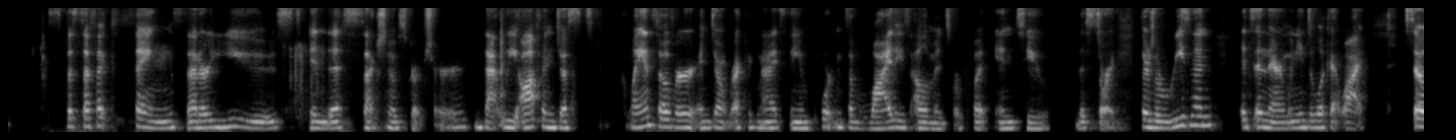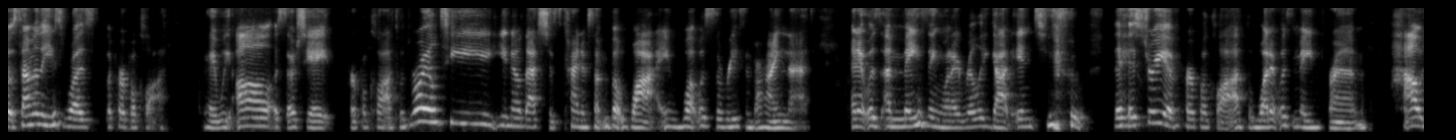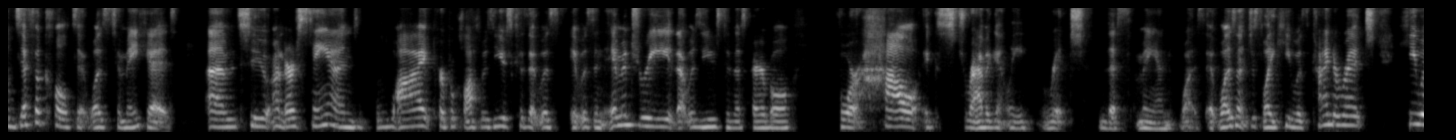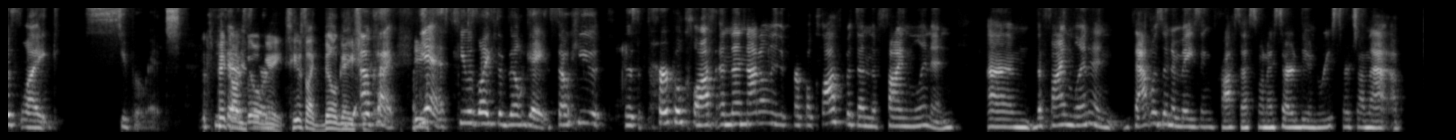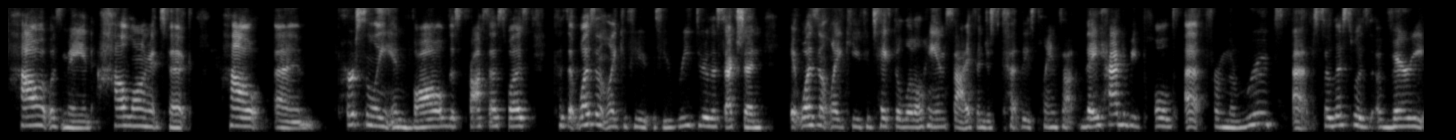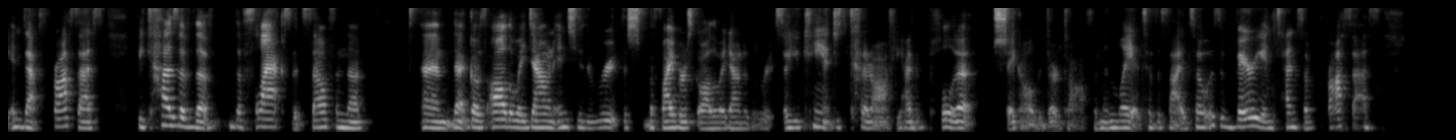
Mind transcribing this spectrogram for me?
specific things that are used in this section of scripture that we often just glance over and don't recognize the importance of why these elements were put into this story. There's a reason it's in there and we need to look at why. So some of these was the purple cloth. Okay, we all associate purple cloth with royalty. You know, that's just kind of something, but why? What was the reason behind that? And it was amazing when I really got into the history of purple cloth, what it was made from, how difficult it was to make it, um, to understand why purple cloth was used, because it was it was an imagery that was used in this parable for how extravagantly rich this man was. It wasn't just like he was kind of rich, he was like super rich. Let's pick on Bill afford- Gates. He was like Bill Gates. Yeah, okay. He- yes, he was like the Bill Gates. So he this purple cloth, and then not only the purple cloth, but then the fine linen. Um, the fine linen, that was an amazing process when I started doing research on that of how it was made, how long it took, how um personally involved this process was. Because it wasn't like if you if you read through the section, it wasn't like you could take the little hand scythe and just cut these plants out. They had to be pulled up from the roots up. So this was a very in-depth process because of the the flax itself and the um, that goes all the way down into the root. The, the fibers go all the way down to the root. So you can't just cut it off. You had to pull it up, shake all the dirt off, and then lay it to the side. So it was a very intensive process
